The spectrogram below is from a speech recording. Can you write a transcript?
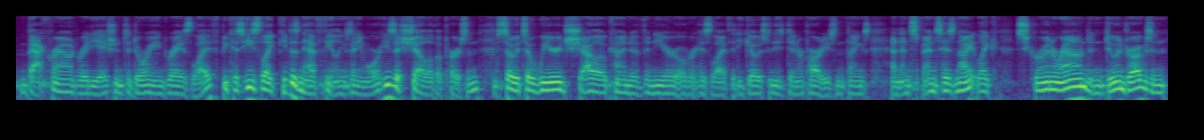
background radiation to Dorian Gray's life because he's like, he doesn't have feelings anymore. He's a shell of a person. So it's a weird, shallow kind of veneer over his life that he goes to these dinner parties and things and then spends his night like screwing around and doing drugs and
